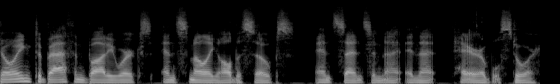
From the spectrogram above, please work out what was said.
going to Bath and Body Works and smelling all the soaps and scents in that in that terrible store.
